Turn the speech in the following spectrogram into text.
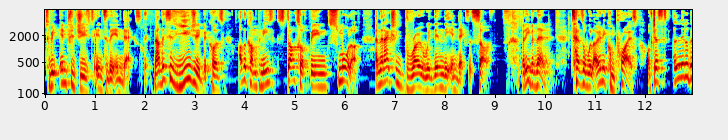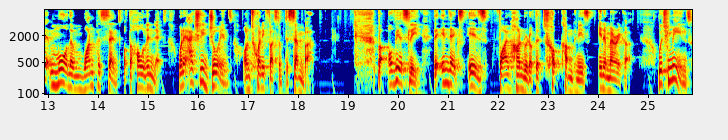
to be introduced into the index. Now, this is usually because other companies start off being smaller and then actually grow within the index itself. But even then, Tesla will only comprise of just a little bit more than 1% of the whole index when it actually joins on 21st of December. But obviously, the index is 500 of the top companies in America, which means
